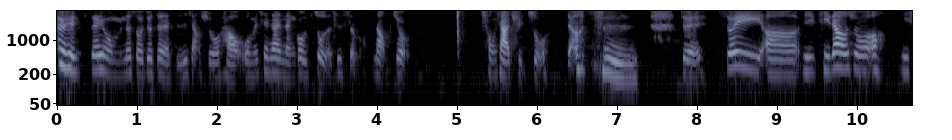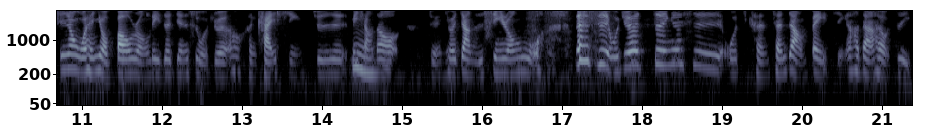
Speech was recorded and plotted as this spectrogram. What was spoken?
对，所以我们那时候就真的只是想说，好，我们现在能够做的是什么，那我们就冲下去做，这样子。对，所以呃，你提到说哦，你形容我很有包容力这件事，我觉得很开心，就是没想到对你会这样子形容我。但是我觉得这应该是我可能成长背景，然后当然还有自己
